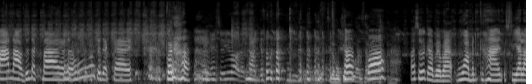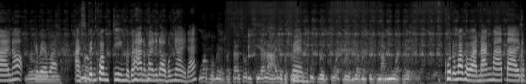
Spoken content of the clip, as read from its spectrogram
มาหนาวจะจักตายโอ้ยจะจักตายปัญหาให้กันซื้อว่าราคากันเดี๋ยวผมเป็นถ้ารั่วซะ บ่ ถ้าซื้อกับแบบว่าง่วงมันหายเสียหลายเนาะก็แบบว่า อาจจะเป็นความจริงเพิ่นไปหาหน่อไม้ในดอกบางใหญ่ได้ว่าผมแม่ประชาชนเสียหลายเลยเพิ่นก็แม่เลยนพูดเบิ่งกวดเบิ่งยามันเป็นนางงวดแท้คุดออกมาเพราะว่านางมาตายกับ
